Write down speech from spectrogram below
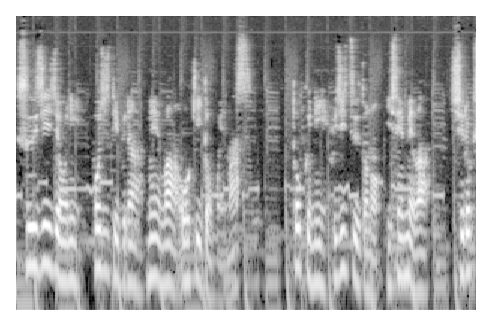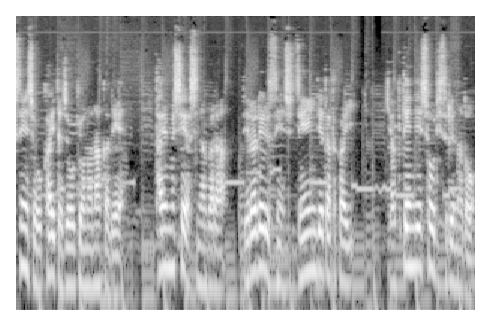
数字以上にポジティブな面は大きいと思います。特に富士通との2戦目は、主力選手を書いた状況の中で、タイムシェアしながら出られる選手全員で戦い、逆転で勝利するなど、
